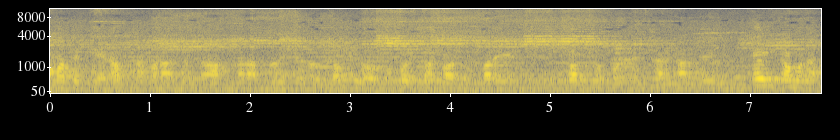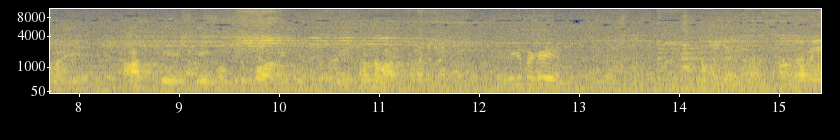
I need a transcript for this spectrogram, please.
আমাদেরকে রক্ষা করার জন্য আপনারা প্রয়োজনীয় তথ্য উপস্থাপন করে তথ্য উপদেষ্টার কাছে এই কামনা করে আজকে এই বক্তব্য আমি শেষ করছি। ধন্যবাদ। সংগ্রামী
